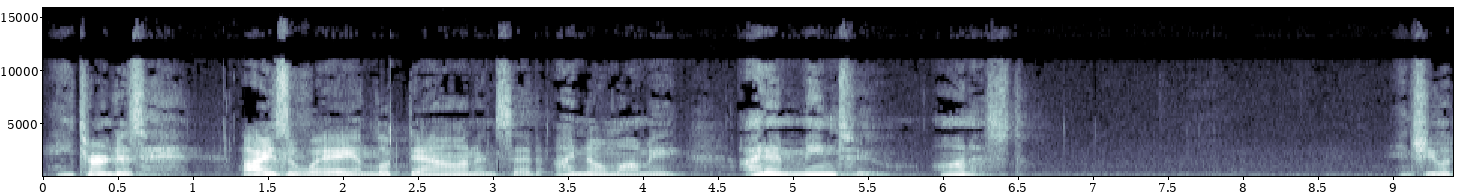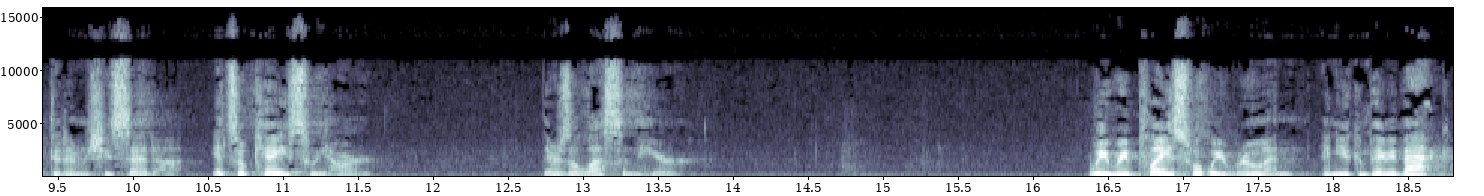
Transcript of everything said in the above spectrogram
He turned his eyes away and looked down and said, I know, mommy. I didn't mean to. Honest. And she looked at him and she said, It's okay, sweetheart. There's a lesson here. We replace what we ruin, and you can pay me back.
